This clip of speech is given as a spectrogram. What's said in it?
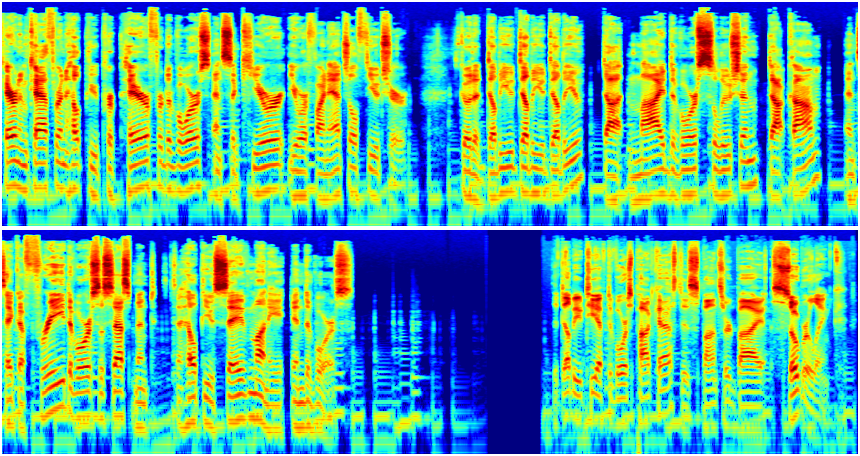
Karen and Catherine help you prepare for divorce and secure your financial future. Go to www.mydivorcesolution.com and take a free divorce assessment to help you save money in divorce. The WTF Divorce podcast is sponsored by SoberLink.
